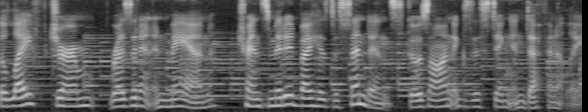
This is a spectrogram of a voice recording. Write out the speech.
The life germ resident in man, transmitted by his descendants, goes on existing indefinitely.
